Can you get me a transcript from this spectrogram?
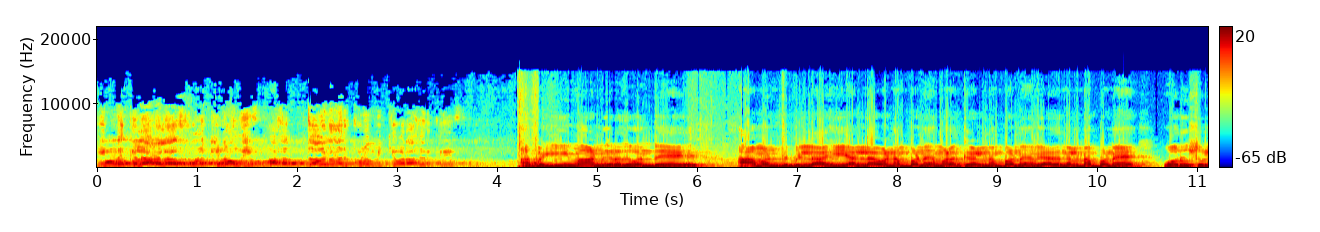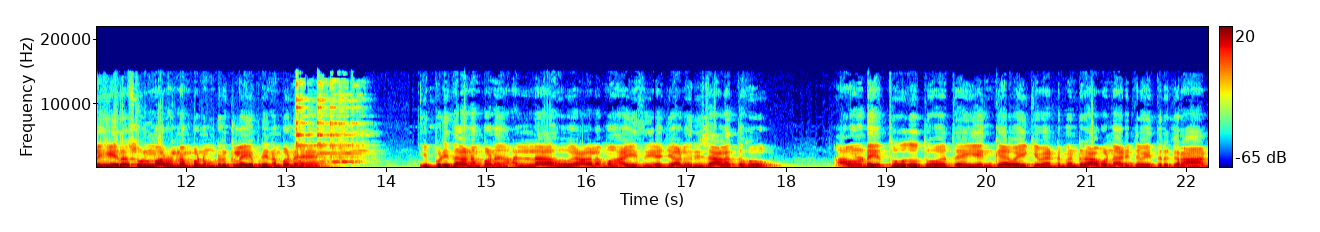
இன்னக்கல அலா குழுக்கின் அவதியும் மகத்தான நற்குணம் மிக்கவராக இருக்கிறீர். அப்ப ஈமான்ங்கிறது வந்து ஆமன்து பில்லாஹி அல்லாவை நம்பணும் மலக்குகள் நம்பணும் வேதங்களை நம்பணும் ஒரு ருசுலிகி ரசூல்மார்கள் நம்பணும் இருக்குல்ல எப்படி நம்பணும் இப்படி தான் நம்பணும் அல்லாஹு ஆலமு ஹைசு எஜாலு ரிசாலத்துஹு. அவனுடைய தூதுத்துவத்தை எங்கே வைக்க வேண்டும் என்று அவன் அறிந்து வைத்திருக்கிறான்.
